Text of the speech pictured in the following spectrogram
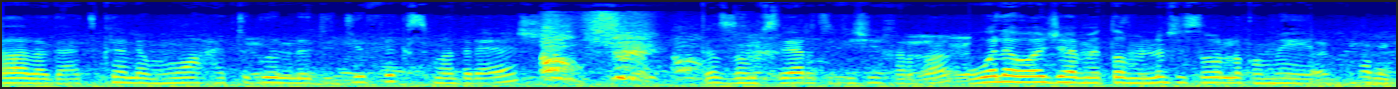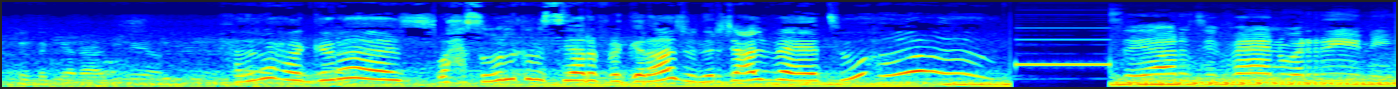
تعالى قاعد اتكلم واحد تقول له did you fix ما أدري إيش؟ قصدهم سيارتي في شيء خربان. ولا وجهه مطمن نفسي اصور لكم هي. حرك to the garage حنروح على الجراج. وحصور لكم السيارة في الجراج ونرجع البيت. woohoo. سيارتي فين؟ وريني.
